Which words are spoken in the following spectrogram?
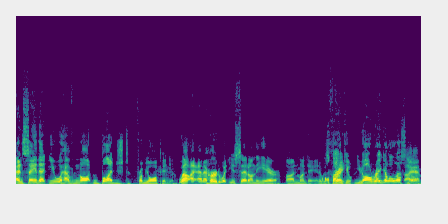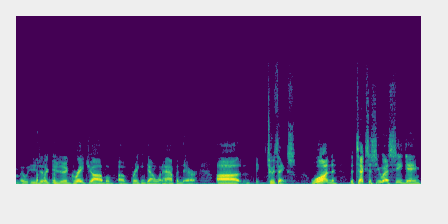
and say that you have not budged from your opinion. Well, I, and I heard what you said on the air on Monday, and it was Well, thank great. you. You're a regular listener. I am. You did a, you did a great job of, of breaking down what happened there. Uh, two things. One, the Texas USC game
